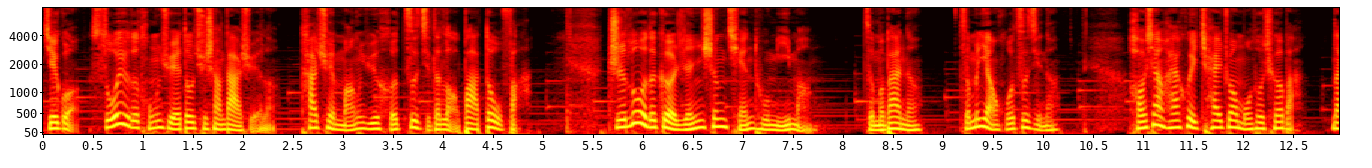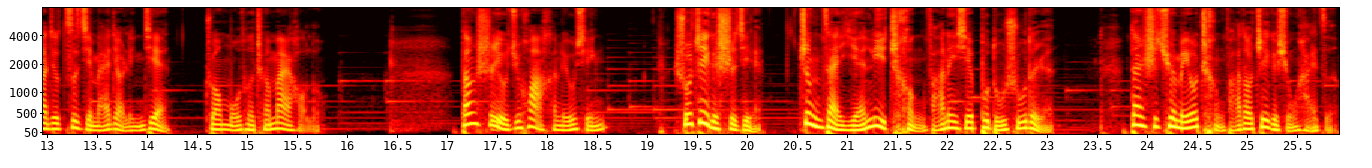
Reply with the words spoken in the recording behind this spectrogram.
结果所有的同学都去上大学了，他却忙于和自己的老爸斗法，只落得个人生前途迷茫。怎么办呢？怎么养活自己呢？好像还会拆装摩托车吧？那就自己买点零件装摩托车卖好了。当时有句话很流行，说这个世界正在严厉惩罚那些不读书的人，但是却没有惩罚到这个熊孩子。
